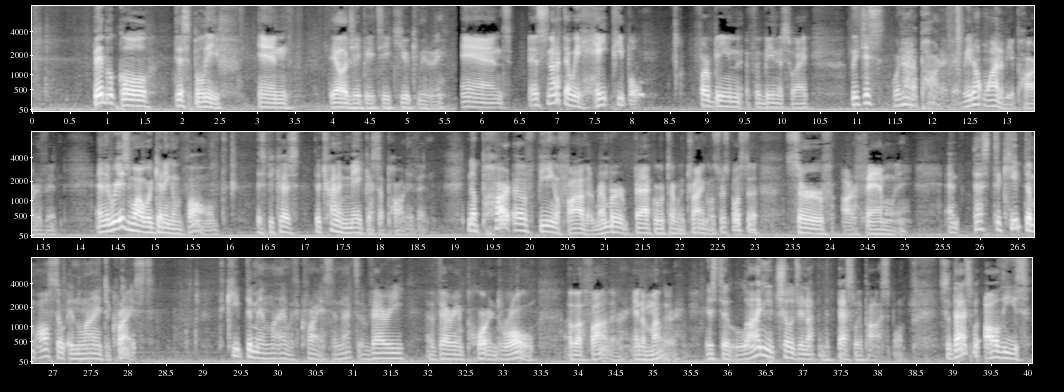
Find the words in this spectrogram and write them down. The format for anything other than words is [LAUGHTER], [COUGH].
biblical disbelief in the LGBTQ community. And it's not that we hate people for being for being this way. We just we're not a part of it. We don't want to be a part of it. And the reason why we're getting involved is because they're trying to make us a part of it. Now, part of being a father, remember back when we were talking about triangles, we're supposed to serve our family. And that's to keep them also in line to Christ, to keep them in line with Christ. And that's a very, a very important role of a father and a mother is to line your children up in the best way possible. So that's what all these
